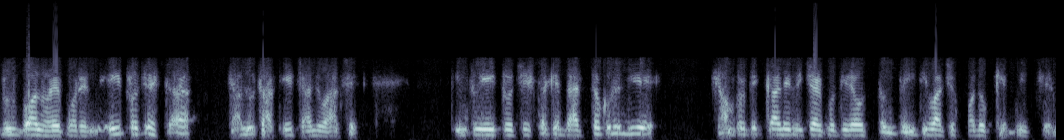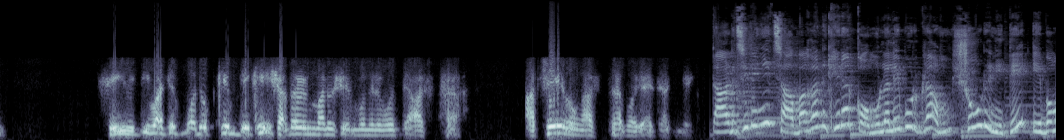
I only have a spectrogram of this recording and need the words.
দুর্বল হয়ে পড়েন। এই প্রচেষ্টা চালু থাকে, চালু আছে। কিন্তু এই প্রচেষ্টাকে ব্যর্থ করে দিয়ে সাম্প্রতিককালে বিচারপতিরা অত্যন্ত ইতিবাচক পদক্ষেপ নিচ্ছেন। সেই ইতিবাচক পদক্ষেপ দেখেই সাধারণ মানুষের মনের মধ্যে আস্থা আছে এবং আস্থা বজায় থাকবে। দার্জিলিংয়ে চা বাগান ঘেরা কমলালেবুর গ্রাম সৌরিনীতে এবং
